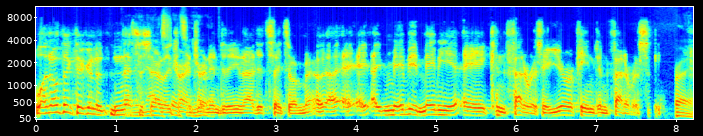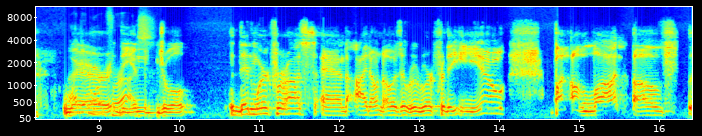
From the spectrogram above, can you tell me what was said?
Well, I don't think they're going to necessarily try and turn into the United States of America. maybe maybe a confederacy, a European confederacy, right? Where the us. individual it didn't work for us, and I don't know as it would work for the EU. But a lot of uh,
